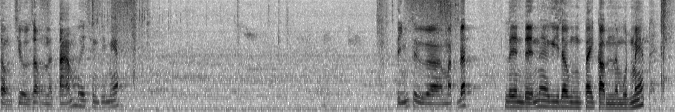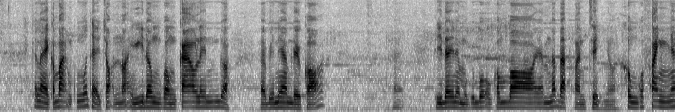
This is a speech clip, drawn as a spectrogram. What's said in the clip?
tổng chiều rộng là 80 cm tính từ à, mặt đất lên đến à, ghi đông tay cầm là 1 mét. Cái này các bạn cũng có thể chọn loại ghi đông vòng cao lên cũng được ở bên em đều có. Đấy. thì đây là một cái bộ combo em lắp đặt hoàn chỉnh rồi không có phanh nhé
